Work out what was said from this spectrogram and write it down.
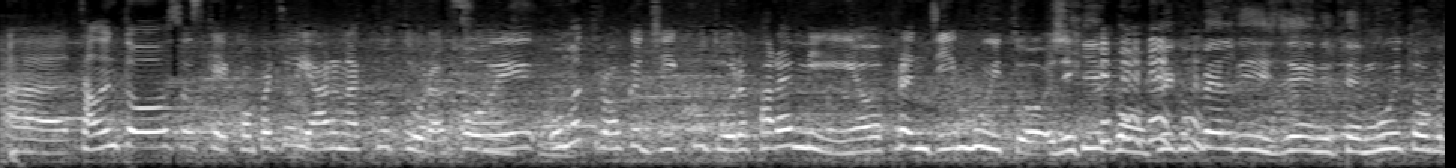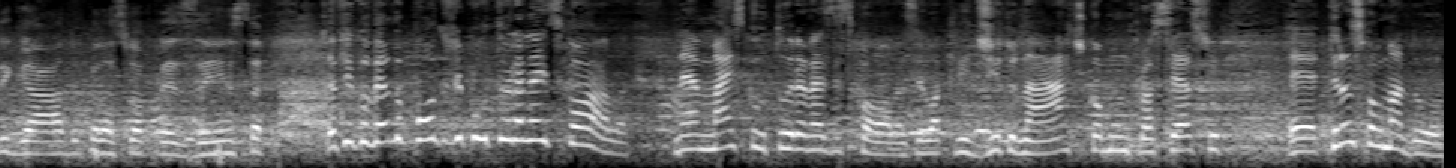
uh, talentosos que compartilharam a cultura. Foi uma troca de cultura para mim. Eu aprendi muito hoje. Que bom, fico feliz, Jennifer. Muito obrigado pela sua presença. Eu fico vendo ponto de cultura na escola, né? mais cultura nas escolas. Eu acredito na arte como um processo é, transformador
